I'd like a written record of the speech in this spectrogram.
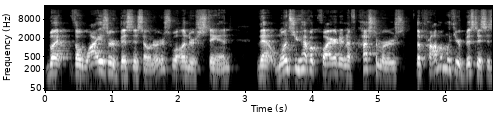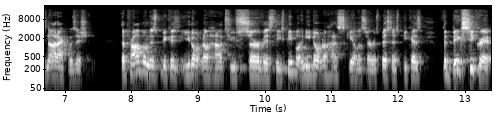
But the wiser business owners will understand that once you have acquired enough customers, the problem with your business is not acquisition. The problem is because you don't know how to service these people and you don't know how to scale a service business because the big secret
